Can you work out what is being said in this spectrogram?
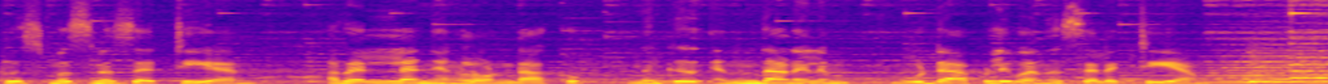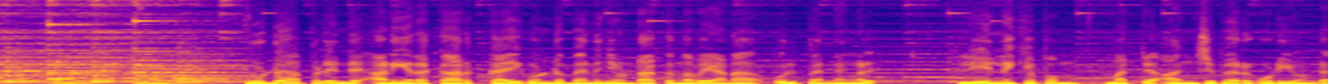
ക്രിസ്മസിന് സെറ്റ് ചെയ്യാൻ അതെല്ലാം ഞങ്ങൾ ഉണ്ടാക്കും. നിങ്ങൾക്ക് എന്താണേലും വുഡാപ്പിളി വന്ന് സെലക്ട് ചെയ്യാം. വുഡാപ്പിളിന്റെ അണിയറക്കാർ കൈകൊണ്ട് മെനഞ്ഞുണ്ടാക്കുന്നവയാണ് ഉൽപ്പന്നങ്ങൾ. ലീനയ്ക്കൊപ്പം മറ്റ് അഞ്ചു പേർ കൂടിയുണ്ട്.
